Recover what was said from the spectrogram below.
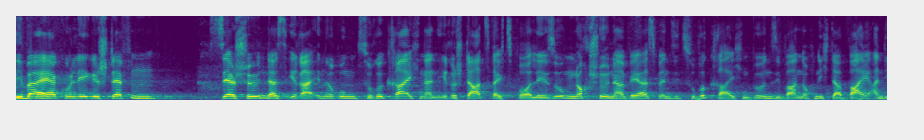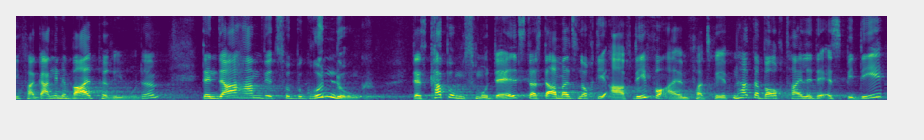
Lieber Herr Kollege Steffen, sehr schön, dass Ihre Erinnerungen zurückreichen an Ihre Staatsrechtsvorlesung. Noch schöner wäre es, wenn Sie zurückreichen würden, Sie waren noch nicht dabei, an die vergangene Wahlperiode. Denn da haben wir zur Begründung des Kappungsmodells, das damals noch die AfD vor allem vertreten hat, aber auch Teile der SPD,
